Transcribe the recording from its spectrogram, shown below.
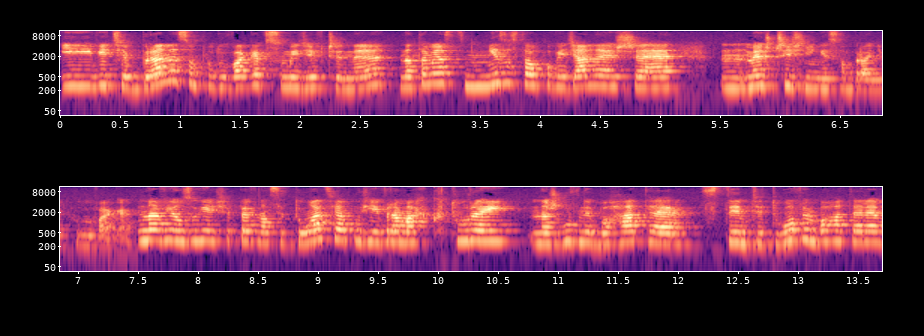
i wiecie, brane są pod uwagę w sumie dziewczyny, natomiast nie zostało powiedziane, że mm, mężczyźni nie są brani pod uwagę. Nawiązuje się pewna sytuacja, później w ramach której nasz główny bohater z tym tytułowym bohaterem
